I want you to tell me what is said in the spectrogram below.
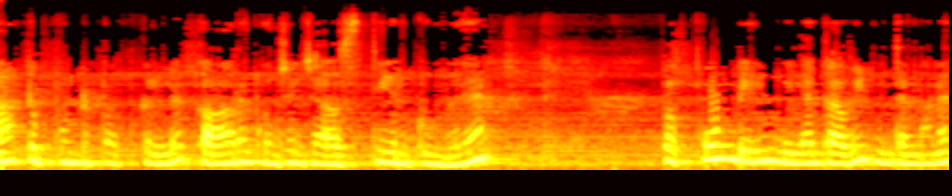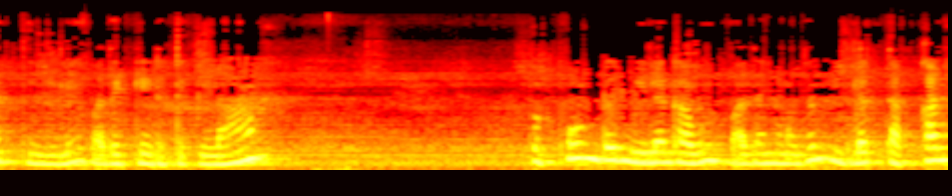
நாட்டு பூண்டு பற்களில் காரம் கொஞ்சம் ஜாஸ்தி இருக்குங்க. இப்போ பூண்டையும் மிளகாவையும் இந்த மணத்தீயிலே வதக்கி எடுத்துக்கலாம். இப்போ பூண்டு மிளகாவும் வதங்கினதும் இதில் தக்காளி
